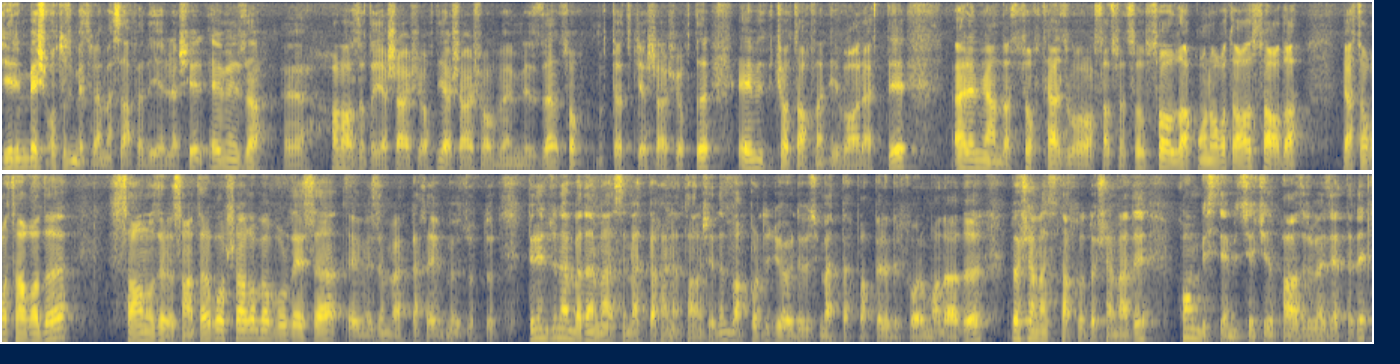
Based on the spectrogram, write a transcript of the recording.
25-30 metrə məsafədə yerləşir. Evimizdə e, hal-hazırda yaşayış yoxdur. Yaşayış olub evimizdə. Çox müddətli yaşayış yoxdur. Evimiz iki otaqdan ibarətdir. Əlim yanında çox təcil olaraq satışa çıxıb. Solda qonaq otağı, sağda yataq otağıdır. Sanuzer və sanitar qovşağı və burada isə evimizin mətbəxi mövcuddur. Birinci növbədə mən sizi mətbəxi ilə tanış edim. Bax burada gördüyünüz mətbəx bax belə bir formadadır. Döşəməsi taxtlı döşəmədir. Kombi sistemi çəkilib hazır vəziyyətdədir.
